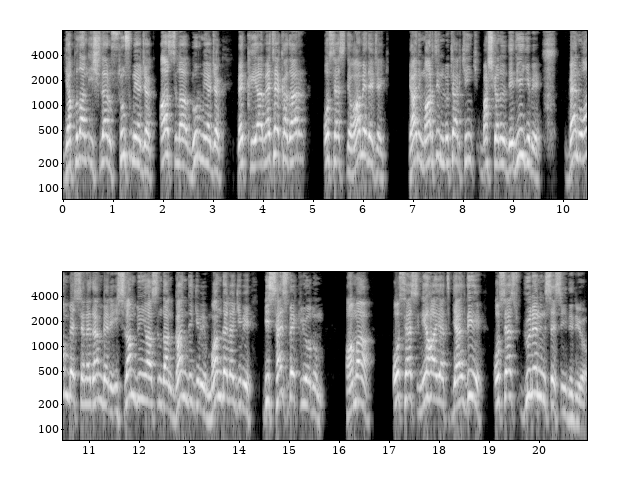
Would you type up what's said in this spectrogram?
Yapılan işler susmayacak. Asla durmayacak. Ve kıyamete kadar o ses devam edecek. Yani Martin Luther King başkanı dediği gibi ben 15 seneden beri İslam dünyasından Gandhi gibi, Mandela gibi bir ses bekliyordum. Ama o ses nihayet geldi. O ses Gülen'in sesiydi diyor.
